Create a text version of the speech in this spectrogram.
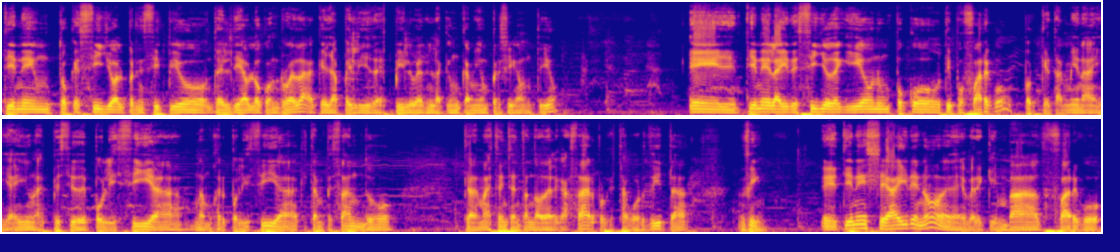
Tiene un toquecillo al principio del Diablo con Rueda, aquella peli de Spielberg en la que un camión persigue a un tío. Eh, tiene el airecillo de guion un poco tipo Fargo, porque también hay, hay una especie de policía, una mujer policía que está empezando, que además está intentando adelgazar porque está gordita. En fin, eh, tiene ese aire, ¿no? Eh, Breaking Bad, Fargo,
